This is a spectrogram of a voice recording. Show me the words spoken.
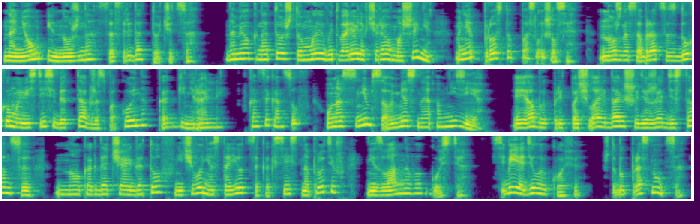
На нем и нужно сосредоточиться. Намек на то, что мы вытворяли вчера в машине, мне просто послышался. Нужно собраться с духом и вести себя так же спокойно, как генеральный. В конце концов, у нас с ним совместная амнезия. Я бы предпочла и дальше держать дистанцию, но когда чай готов, ничего не остается, как сесть напротив незваного гостя. Себе я делаю кофе, чтобы проснуться –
